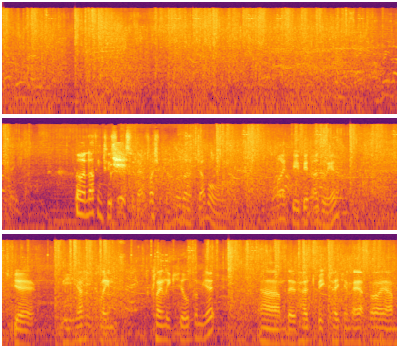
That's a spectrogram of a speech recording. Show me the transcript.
Yep, will do. I'm. Oh, nothing too serious with that flesh pound. With a double might be a bit uglier. Yeah, he hasn't clean, cleanly killed them yet. Um, they've had to be taken out by um,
